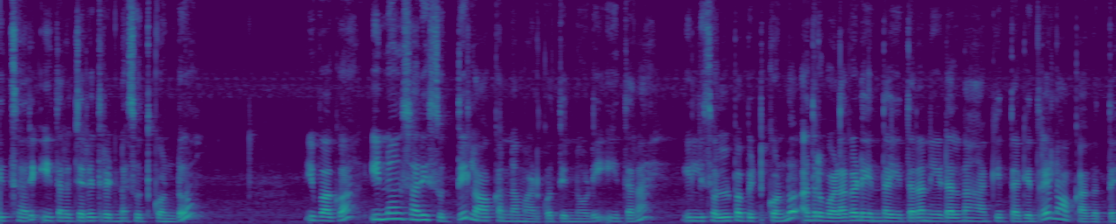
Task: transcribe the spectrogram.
ಐದು ಸಾರಿ ಈ ಥರ ಜರಿ ಥ್ರೆಡ್ನ ಸುತ್ತಕೊಂಡು ಇವಾಗ ಇನ್ನೊಂದು ಸಾರಿ ಸುತ್ತಿ ಲಾಕನ್ನು ಮಾಡ್ಕೋತೀನಿ ನೋಡಿ ಈ ಥರ ಇಲ್ಲಿ ಸ್ವಲ್ಪ ಬಿಟ್ಕೊಂಡು ಅದರ ಒಳಗಡೆಯಿಂದ ಈ ಥರ ನೀಡಲ್ನ ಹಾಕಿ ತೆಗೆದ್ರೆ ಲಾಕ್ ಆಗುತ್ತೆ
